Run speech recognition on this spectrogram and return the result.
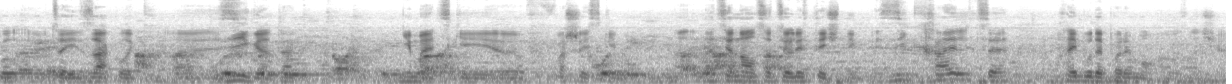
коли- цей заклик е, Зіга, так? Німецький, е, фашистський, націонал-соціалістичний. Зік Хайль це хай буде перемога означає.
